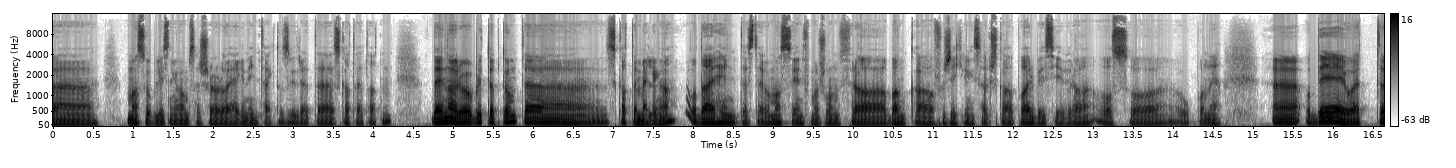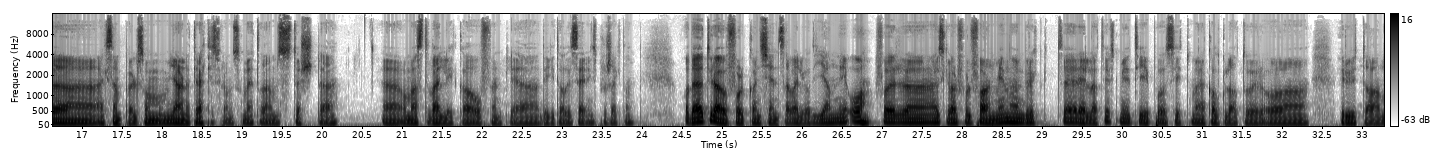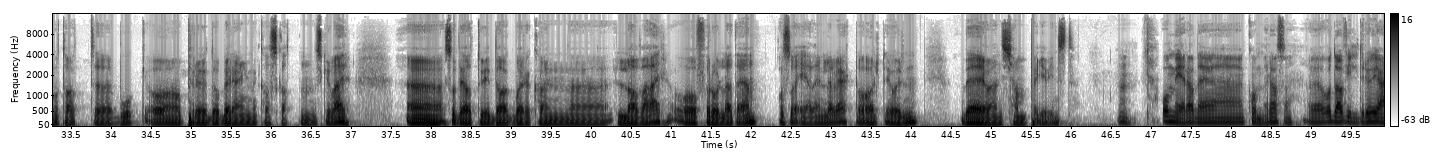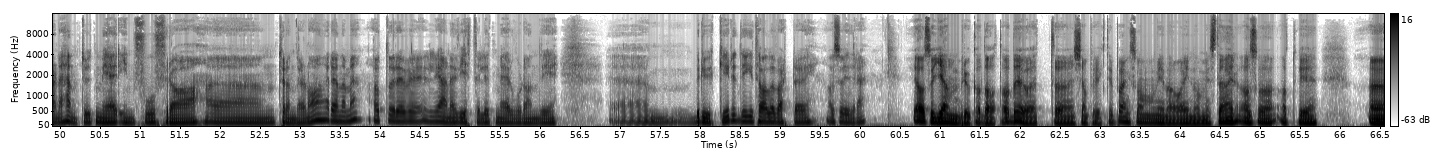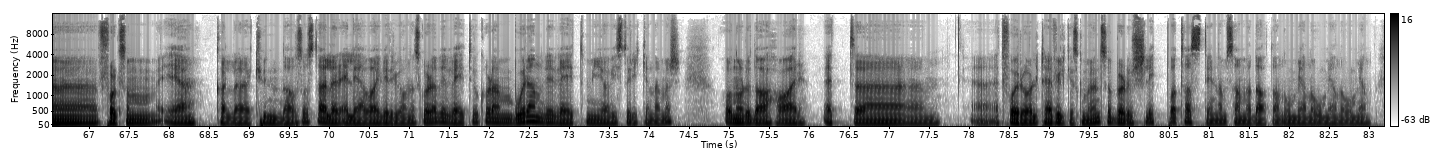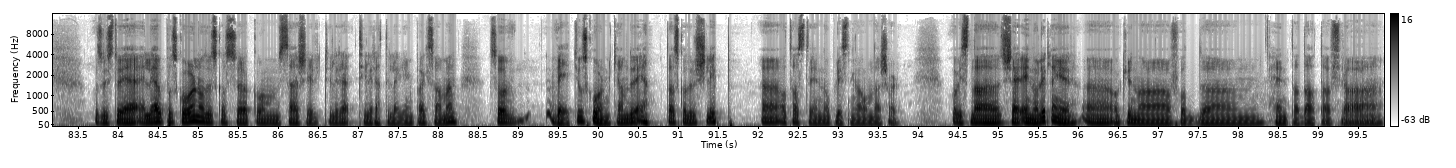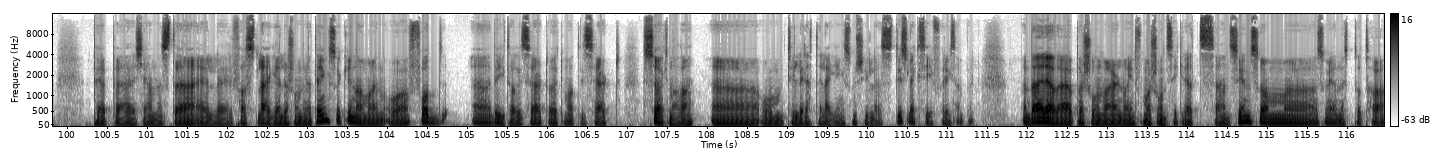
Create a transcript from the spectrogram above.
masse opplysninger om seg sjøl og egen inntekt osv. til skatteetaten. Den har jo blitt døpt om til skattemeldinger, og der hentes det jo masse informasjon fra banker, forsikringsselskap, arbeidsgivere, og så opp og ned. Uh, og det er jo et uh, eksempel som gjerne trekkes fram som et av de største uh, og mest vellykka offentlige digitaliseringsprosjektene. Og det tror jeg folk kan kjenne seg veldig godt igjen i òg. For jeg husker i hvert fall faren min han brukte relativt mye tid på å sitte med kalkulator og ruta notatbok og prøvde å beregne hva skatten skulle være. så det at du i dag bare kan la være å forholde deg til en, og så er den levert og alt er i orden, det er jo en kjempegevinst. Mm. Og mer av det kommer, altså. Eh, og da vil dere jo gjerne hente ut mer info fra uh, trøndere nå, regner jeg med? At dere vil gjerne vite litt mer hvordan de uh, bruker digitale verktøy osv.? Ja, altså gjenbruk av data det er jo et uh, kjempeviktig poeng, som Nina var innom i sted her. Altså at vi Folk som er kalle kunder hos oss, da, eller elever i videregående skole. Vi vet jo hvor de bor hen, vi vet mye av historikken deres. Og når du da har et, uh, et forhold til fylkeskommunen, så bør du slippe å taste inn de samme dataene om igjen og om igjen og om igjen. Og Hvis du er elev på skolen og du skal søke om særskilt tilrettelegging på eksamen, så vet jo skolen hvem du er. Da skal du slippe uh, å taste inn opplysninger om deg sjøl. Og hvis den ser enda litt lenger, uh, og kunne fått um, henta data fra PP-tjeneste eller fastlege eller sånne ting, så kunne man òg fått uh, digitalisert og automatisert søknader uh, om tilrettelegging som skyldes dysleksi, f.eks. Men der er det personvern- og informasjonssikkerhetshensyn som, uh, som, vi er nødt til å ta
